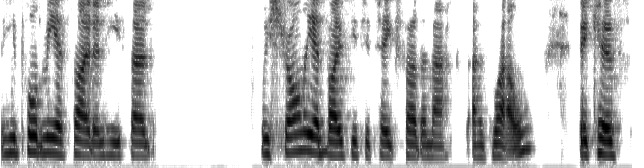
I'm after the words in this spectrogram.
he pulled me aside and he said we strongly advise you to take further maths as well because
